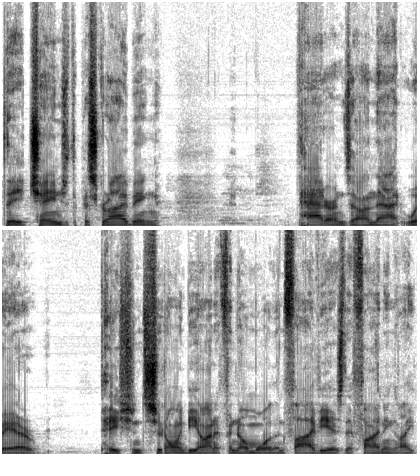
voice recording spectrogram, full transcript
they changed the prescribing patterns on that where patients should only be on it for no more than five years. They're finding like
